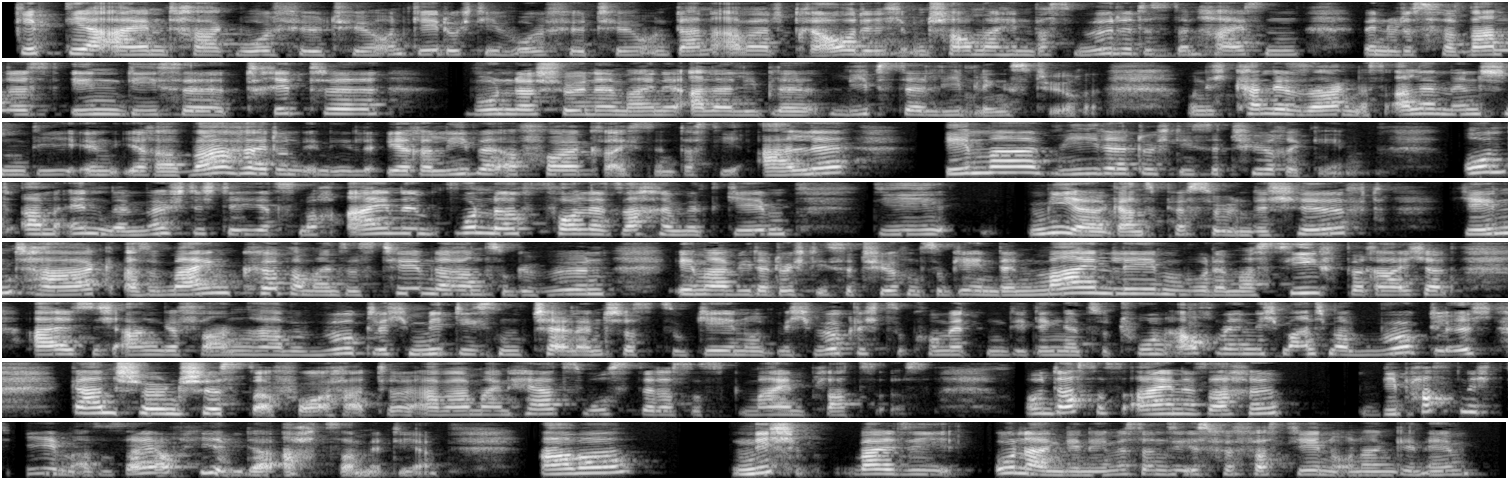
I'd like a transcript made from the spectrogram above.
gib dir einen Tag Wohlfühltür und geh durch die Wohlfühltür und dann aber trau dich und schau mal hin, was würde das denn heißen, wenn du das verwandelst in diese dritte wunderschöne, meine allerliebste Lieblingstüre. Und ich kann dir sagen, dass alle Menschen, die in ihrer Wahrheit und in ihrer Liebe erfolgreich sind, dass die alle immer wieder durch diese Türe gehen. Und am Ende möchte ich dir jetzt noch eine wundervolle Sache mitgeben, die mir ganz persönlich hilft, jeden Tag, also meinen Körper, mein System daran zu gewöhnen, immer wieder durch diese Türen zu gehen. Denn mein Leben wurde massiv bereichert, als ich angefangen habe, wirklich mit diesen Challenges zu gehen und mich wirklich zu committen, die Dinge zu tun, auch wenn ich manchmal wirklich ganz schön Schiss davor hatte. Aber mein Herz wusste, dass es mein Platz ist. Und das ist eine Sache, die passt nicht jedem. Also sei auch hier wieder achtsam mit dir. Aber nicht, weil sie unangenehm ist, denn sie ist für fast jeden unangenehm.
